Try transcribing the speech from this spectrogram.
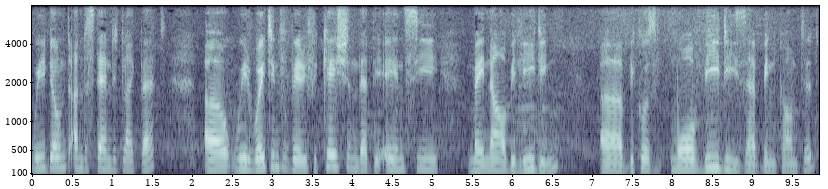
we don't understand it like that. Uh, we're waiting for verification that the ANC may now be leading uh, because more VDs have been counted.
